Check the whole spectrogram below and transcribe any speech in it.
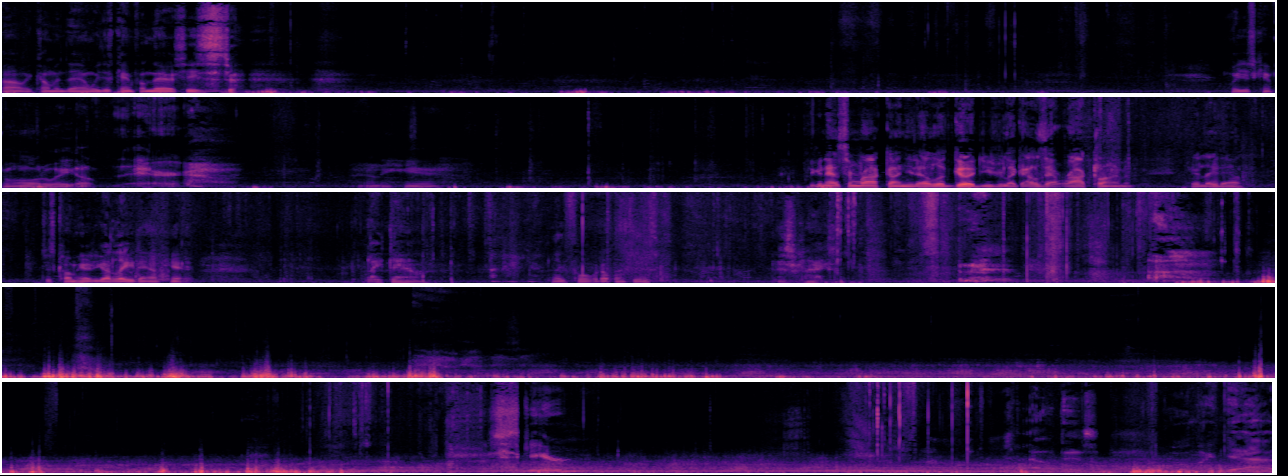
Tommy coming down. We just came from there. She's. We just came from all the way up there. Down to here. You're gonna have some rock on you. That'll look good. You're like, I was at rock climbing. Here, lay down. Just come here. You gotta lay down here. Lay down lay forward up like this. Just relax. Scared? Yeah.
